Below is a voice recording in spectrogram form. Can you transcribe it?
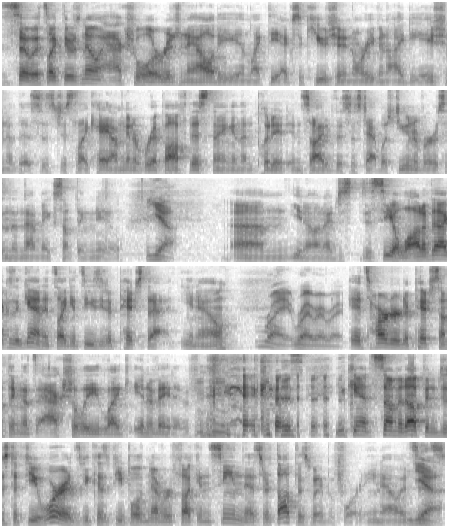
so it's like there's no actual originality in like the execution or even ideation of this it's just like hey i'm gonna rip off this thing and then put it inside of this established universe and then that makes something new Yeah. um you know and i just, just see a lot of that because again it's like it's easy to pitch that you know Right. Right. Right. Right. it's harder to pitch something that's actually like innovative because you can't sum it up in just a few words because people have never fucking seen this or thought this way before you know it's Yeah. it's,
